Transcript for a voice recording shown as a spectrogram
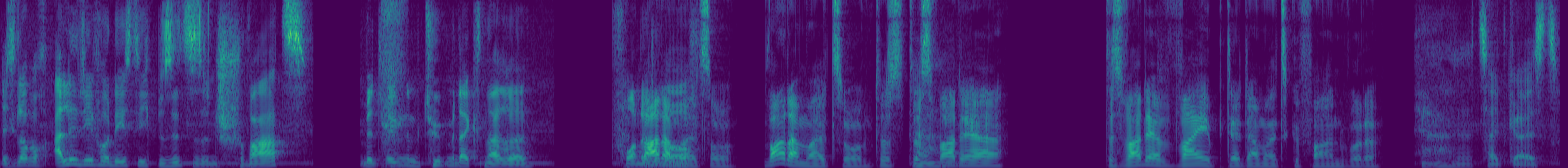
Ich glaube auch alle DVDs, die ich besitze, sind schwarz mit irgendeinem Typ mit der Knarre vorne War drauf. damals so. War damals so. Das, das Ja. war der. Das war der Vibe, der damals gefahren wurde. Ja, der Zeitgeist.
